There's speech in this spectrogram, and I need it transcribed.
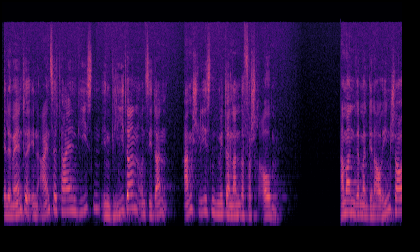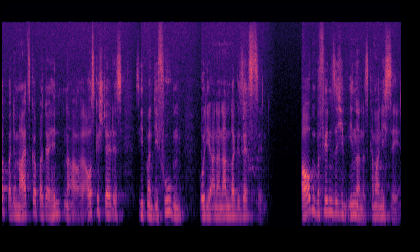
Elemente in Einzelteilen gießen, in Gliedern und sie dann anschließend miteinander verschrauben. Kann man, wenn man genau hinschaut, bei dem Heizkörper, der hinten ausgestellt ist, sieht man die Fugen, wo die aneinander gesetzt sind. Schrauben befinden sich im Innern, das kann man nicht sehen.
